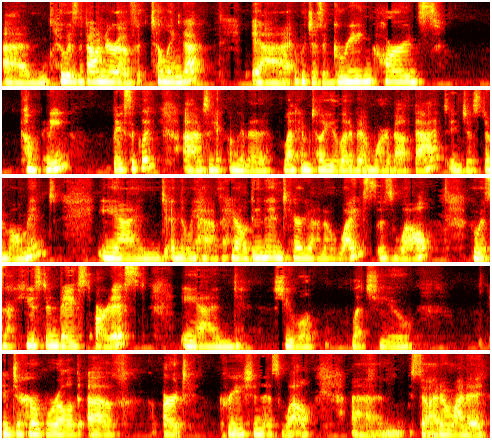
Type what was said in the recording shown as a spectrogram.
um, who is the founder of Tellinga, uh, which is a greeting cards company basically. Um, so I'm going to let him tell you a little bit more about that in just a moment. And, and then we have Geraldina Interiano Wise as well, who is a Houston-based artist, and she will let you into her world of art creation as well. Um, so I don't want to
